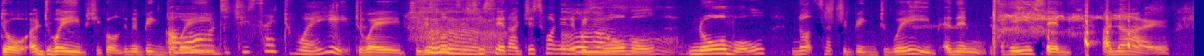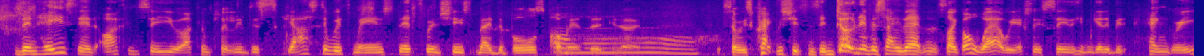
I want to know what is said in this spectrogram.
door, a dweeb. She called him a big oh, dweeb. Oh, did you say dweeb? dweeb. She just wants. She said, "I just want you to be normal." Oh. normal, not such a big dweeb. And then he said, I know. Then he said, I can see you are completely disgusted with me. And that's when she made the balls comment that, you know, Oh. so he's cracked the shits and said, don't ever say that. And it's like, oh, wow, we actually see him get a bit hangry.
